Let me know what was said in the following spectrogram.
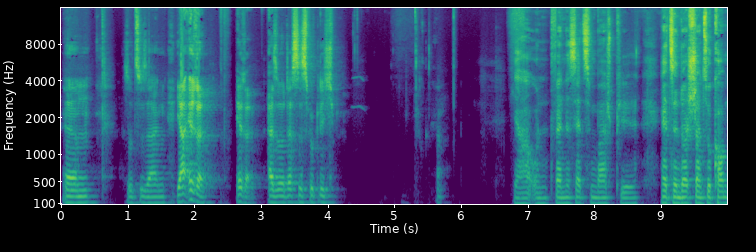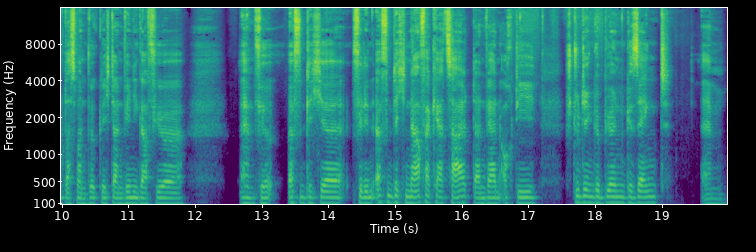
ähm, sozusagen. Ja, irre, irre. Also das ist wirklich ja, und wenn es jetzt zum Beispiel jetzt in Deutschland so kommt, dass man wirklich dann weniger für, ähm, für öffentliche, für den öffentlichen Nahverkehr zahlt, dann werden auch die Studiengebühren gesenkt. Ähm,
